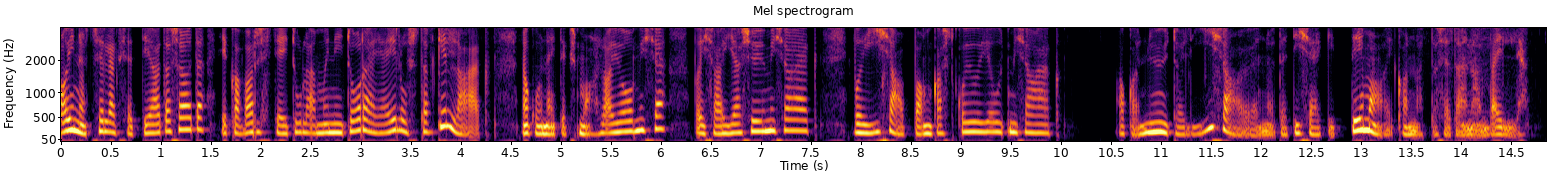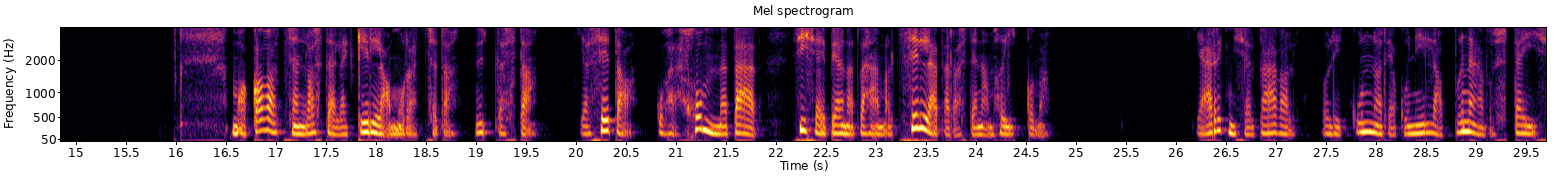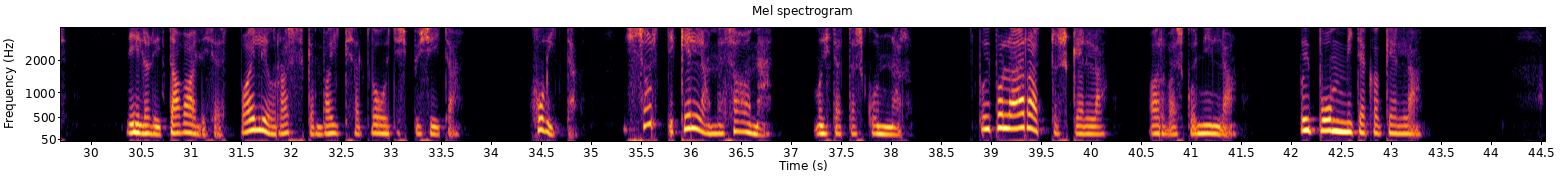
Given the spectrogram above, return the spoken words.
Ainult selleks, et teada saada, ega varsti ei tule mõni tore ja elustav kellaaeg, nagu näiteks mahla joomise või saia söömise aeg või isa pangast koju jõudmise aeg. aga nüüd oli isa öelnud, et isegi tema ei kannata seda enam välja. ma kavatsen lastele kella muretseda, ütles ta, ja seda kohe homme päev, siis ei pea nad vähemalt selle pärast enam hõikuma. järgmisel päeval olid Gunnar ja Gunilla põnevust täis Neil oli tavalisest palju raskem vaikselt voodis püsida. huvitav, mis sorti kella me saame, mõistatas Gunnar. võib-olla äratuskella, arvas Gunilla, või pommidega kella.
